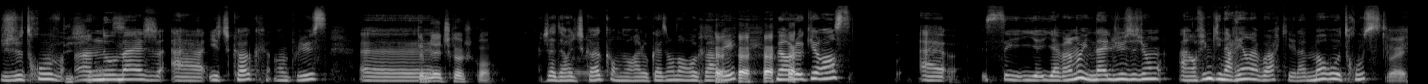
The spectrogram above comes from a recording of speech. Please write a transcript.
je trouve, un hommage à Hitchcock en plus. T'aimes bien Hitchcock, je crois. J'adore Hitchcock, on aura l'occasion d'en reparler. Mais en l'occurrence, il y a vraiment une allusion à un film qui n'a rien à voir, qui est La mort aux trousses, Ouais.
